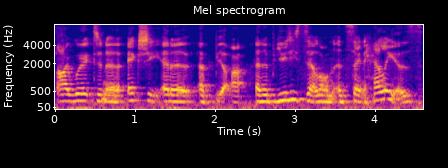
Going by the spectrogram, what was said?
I worked in a actually in a, a uh, in a beauty salon in St Heliers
